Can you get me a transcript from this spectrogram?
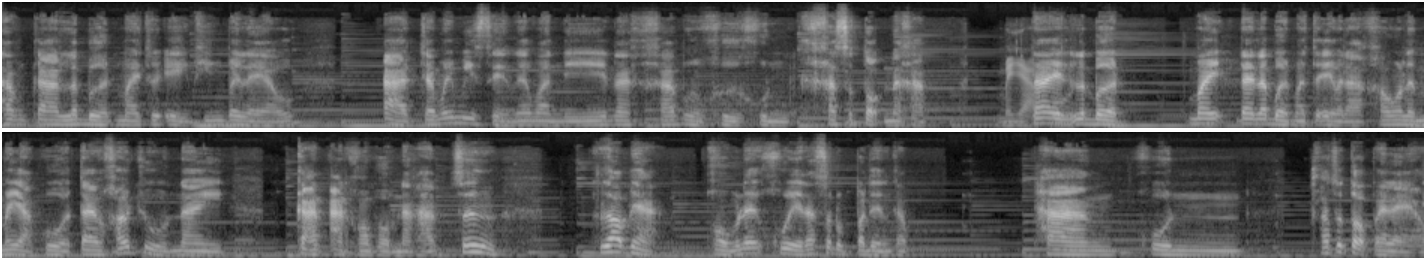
ทำการระเบิดไมค์ตัวเองทิ้งไปแล้ว อาจจะไม่มีเสียงในวันนี้นะครับคือคุณคาสโตะนะครับ ไม่อยากได้พูดระเบิดไม่ได้ระเบิดมาตัวเองไปแล้วเขาก็เลยไม่อยากพูด แต่เขาอยู่ในการอ่านของผมนะครับ ซึ่งรอบเนี้ยผมได้คุยและสรุปประเด็นกับ ทางคุณคาสโตะไปแล้ว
